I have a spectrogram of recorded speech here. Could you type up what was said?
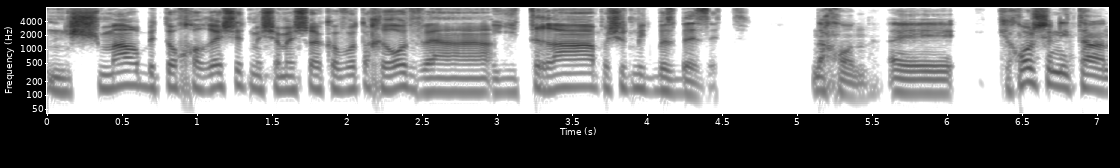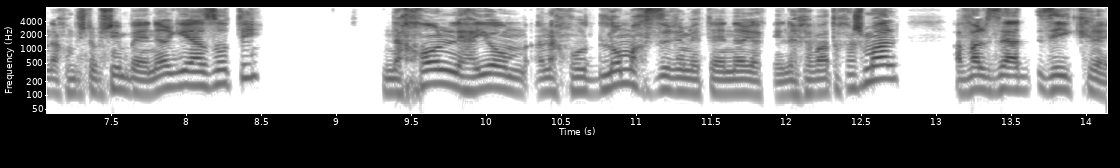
נשמר בתוך הרשת, משמש רכבות אחרות, והיתרה פשוט מתבזבזת. נכון, אה, ככל שניתן אנחנו משתמשים באנרגיה הזאתי. נכון להיום אנחנו עוד לא מחזירים את האנרגיה לחברת החשמל, אבל זה, זה יקרה.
